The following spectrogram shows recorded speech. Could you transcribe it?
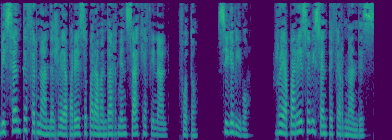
Vicente Fernández reaparece para mandar mensaje final, foto. Sigue vivo. Reaparece Vicente Fernández.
